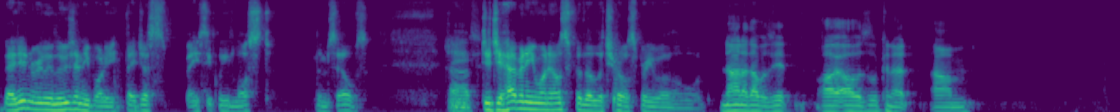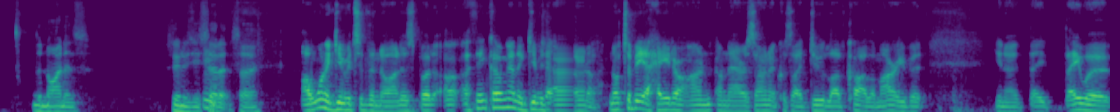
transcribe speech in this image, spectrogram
they didn't really lose anybody. They just basically lost themselves. Uh, did you have anyone else for the Latrell Sprewell Award? no, no, that was it. I, I was looking at um, the Niners. As soon as you said it, so I want to give it to the Niners, but I I think I'm going to give it to Arizona. Not to be a hater on, on Arizona because I do love Kyler Murray, but you know they they were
